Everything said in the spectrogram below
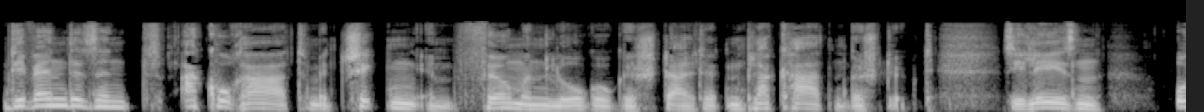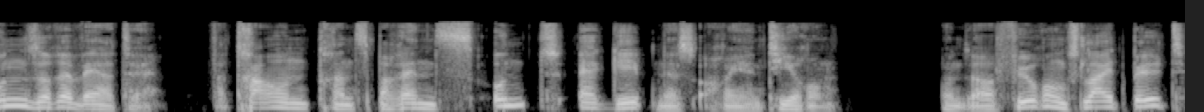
Die Wände sind akkurat mit schicken im Firmenlogo gestalteten Plakaten bestückt. Sie lesen Unsere Werte. Vertrauen, Transparenz und Ergebnisorientierung. Unser Führungsleitbild,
